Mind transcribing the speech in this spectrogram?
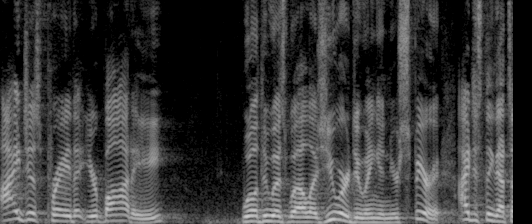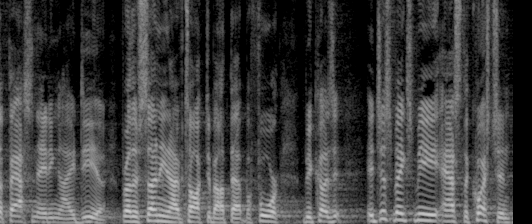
I just pray that your body will do as well as you are doing in your spirit. I just think that's a fascinating idea. Brother Sonny and I have talked about that before because it, it just makes me ask the question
